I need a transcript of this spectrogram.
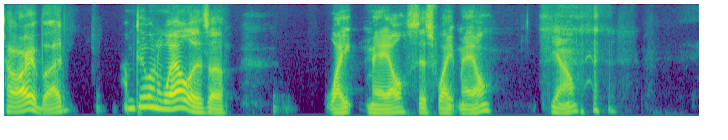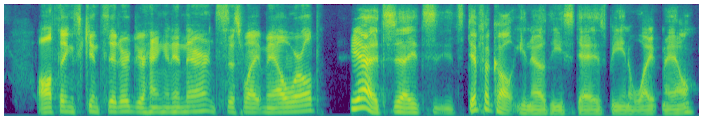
How are you, bud? I'm doing well as a white male, cis white male. You know, All things considered, you're hanging in there in cis white male world. yeah, it's uh, it's it's difficult, you know, these days being a white male.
